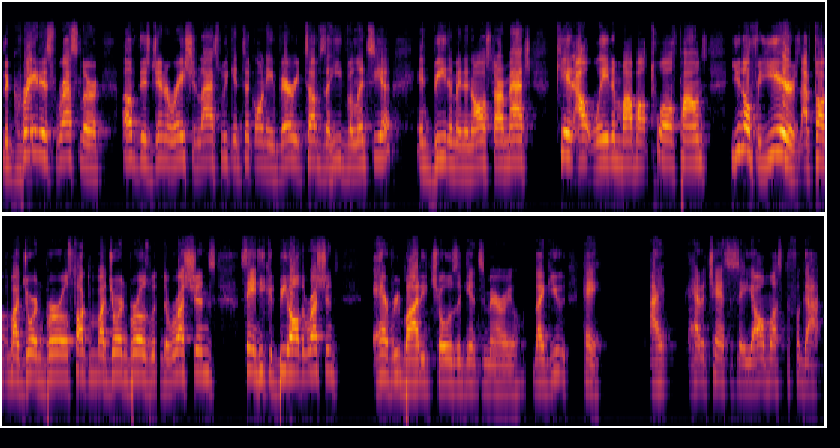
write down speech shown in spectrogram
the greatest wrestler of this generation. Last weekend took on a very tough Zahid Valencia and beat him in an all-star match. Kid outweighed him by about 12 pounds. You know, for years I've talked about Jordan Burroughs, talked about Jordan Burroughs with the Russians, saying he could beat all the Russians. Everybody chose against Mario. Like you, hey, I had a chance to say y'all must have forgot.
